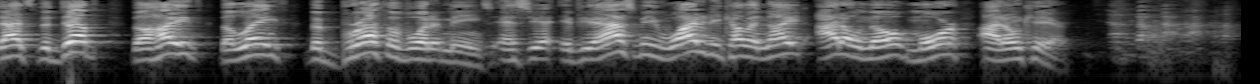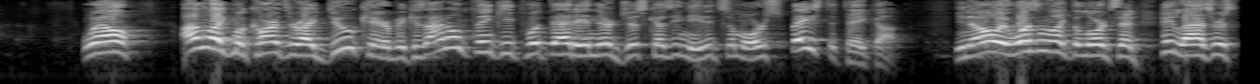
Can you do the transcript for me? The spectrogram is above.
That's the depth, the height, the length, the breadth of what it means. You, if you ask me why did he come at night, I don't know. More, I don't care. well, unlike MacArthur, I do care because I don't think he put that in there just because he needed some more space to take up. You know, it wasn't like the Lord said, hey Lazarus,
